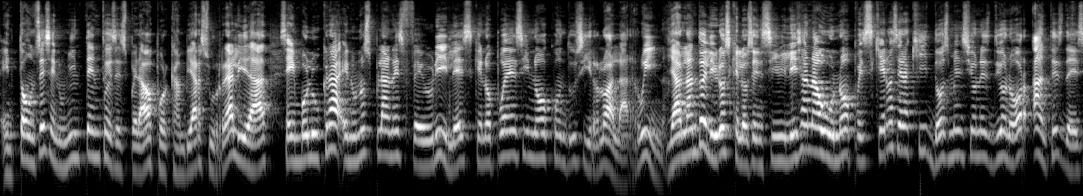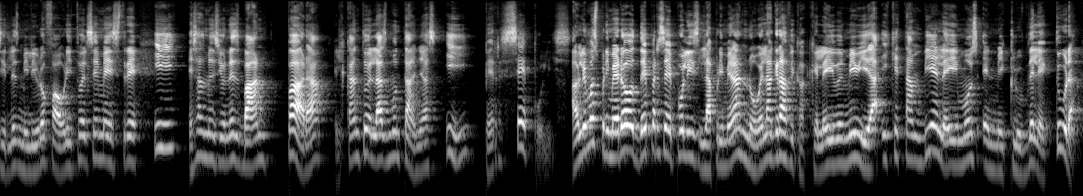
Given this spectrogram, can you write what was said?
Entonces, en un intento desesperado por cambiar su realidad, se involucra en unos planes febriles que no pueden sino conducirlo a la ruina. Y hablando de libros que lo sensibilizan a uno, pues quiero hacer aquí dos menciones de honor antes de decirles mi libro favorito del semestre y esas menciones van para El canto de las montañas y Persépolis. Hablemos primero de Persépolis, la primera novela gráfica que he leído en mi vida y que también leímos en mi club de lectura.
